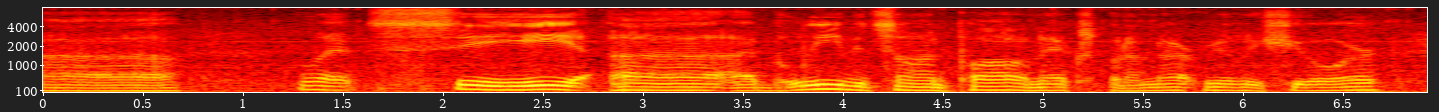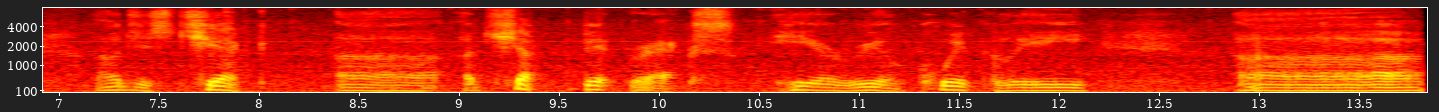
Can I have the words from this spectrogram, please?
Uh, let's see. Uh, I believe it's on Poloniex, but I'm not really sure. I'll just check. Uh, I'll check Bittrex here real quickly. Uh,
